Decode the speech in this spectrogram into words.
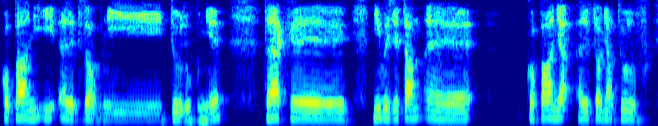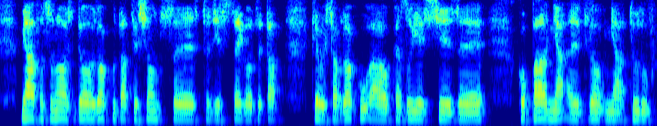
kopalni i elektrowni Turów, nie? Tak, niby, że tam kopalnia elektrownia Turów miała funkcjonować do roku 2040, czy tam któregoś tam roku, a okazuje się, że kopalnia elektrownia Turów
